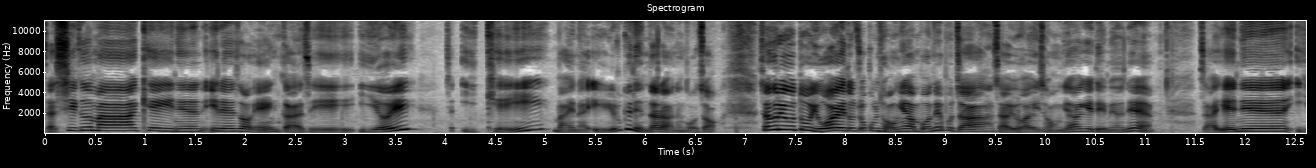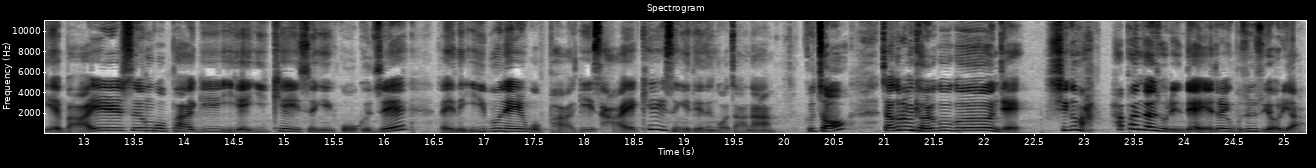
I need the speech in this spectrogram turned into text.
자, 시그마 k는 1에서 n까지 2의 2k 마이너 1 이렇게 된다라는 거죠. 자 그리고 또 요 아이도 조금 정리 한번 해보자. 자 요 아이 정리하게 되면은 자 얘는 2의 마일승 곱하기 2의 2k승이고 그지? 자 얘는 2분의 1 곱하기 4의 k승이 되는 거잖아. 그쵸? 자 그러면 결국은 이제 시그마 합한다는 소리인데 얘들아 이거 무슨 수열이야?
